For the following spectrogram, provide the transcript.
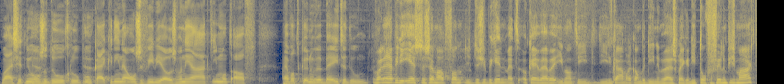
waar zit nu onze doelgroep, hoe kijken die naar onze video's, wanneer haakt iemand af, en wat kunnen we beter doen? Wanneer heb je die eerste, zeg maar, van. Dus je begint met: oké, we hebben iemand die, die een camera kan bedienen, bij wijze van spreken, die toffe filmpjes maakt.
